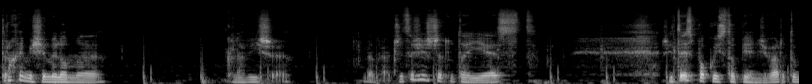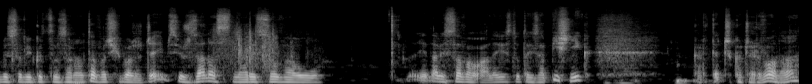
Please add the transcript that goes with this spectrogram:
trochę mi się mylą e, klawisze. Dobra, czy coś jeszcze tutaj jest? Czyli to jest pokój 105. Warto by sobie go to zanotować, chyba że James już za nas narysował. No nie narysował, ale jest tutaj zapiśnik. Karteczka czerwona.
